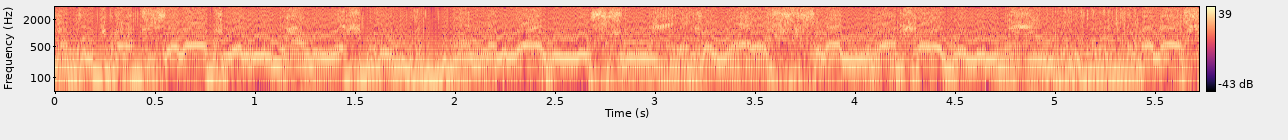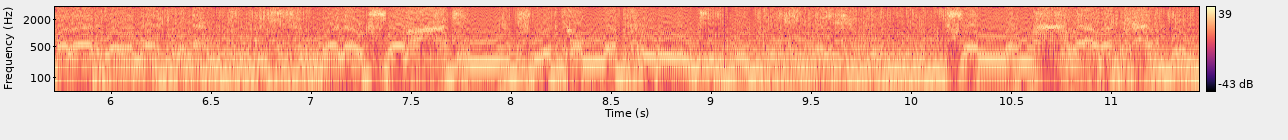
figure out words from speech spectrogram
وتقرأ الصلاة والإمام يخطب الواجب الاجتماعي السلام إذا خرج الإمام فلا صلاة ولا كلام ولو شرع في النفل قبل خروجه سلم على ركعتين.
